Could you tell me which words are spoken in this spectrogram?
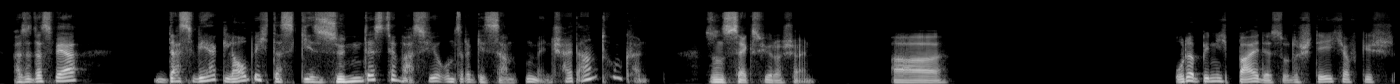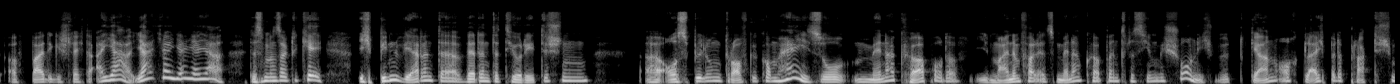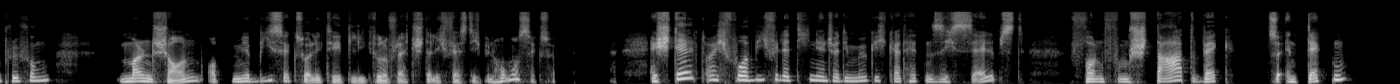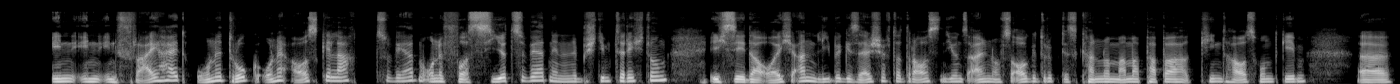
Also das wäre, das wäre, glaube ich, das Gesündeste, was wir unserer gesamten Menschheit antun können. So ein Sexführerschein. Äh, oder bin ich beides? Oder stehe ich auf, auf beide Geschlechter? Ah ja, ja, ja, ja, ja, ja. Dass man sagt, okay, ich bin während der, während der theoretischen äh, Ausbildung draufgekommen, hey, so Männerkörper oder in meinem Fall jetzt Männerkörper interessieren mich schon. Ich würde gern auch gleich bei der praktischen Prüfung mal schauen, ob mir Bisexualität liegt oder vielleicht stelle ich fest, ich bin homosexuell. Hey, stellt euch vor, wie viele Teenager die Möglichkeit hätten, sich selbst von, vom Staat weg zu entdecken in, in, in Freiheit, ohne Druck, ohne ausgelacht zu werden, ohne forciert zu werden in eine bestimmte Richtung. Ich sehe da euch an, liebe Gesellschaft da draußen, die uns allen aufs Auge drückt, es kann nur Mama, Papa, Kind, Haus, Hund geben, äh,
